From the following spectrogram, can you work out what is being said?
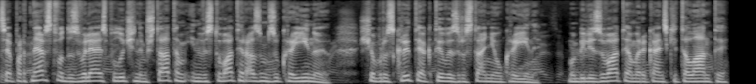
Це партнерство дозволяє Сполученим Штатам інвестувати разом з Україною, щоб розкрити активи зростання України, мобілізувати американські таланти,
